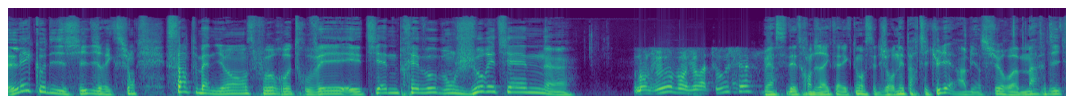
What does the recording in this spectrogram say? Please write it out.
l'écho d'ici, direction Sainte-Magnance pour retrouver Étienne Prévost. Bonjour Étienne. Bonjour, bonjour à tous. Merci d'être en direct avec nous en cette journée particulière, hein. bien sûr, mardi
